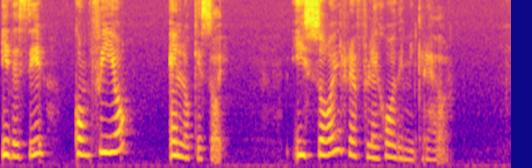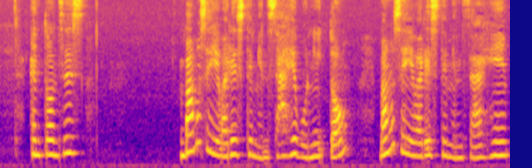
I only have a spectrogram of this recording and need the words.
y decir, confío en lo que soy y soy reflejo de mi creador. Entonces, vamos a llevar este mensaje bonito, vamos a llevar este mensaje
